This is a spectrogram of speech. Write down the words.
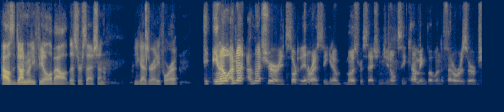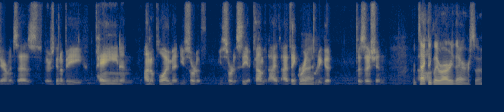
How's Dunwoody feel about this recession? You guys ready for it? You know, I'm not I'm not sure. It's sort of interesting. You know, most recessions you don't see coming, but when the Federal Reserve Chairman says there's going to be pain and unemployment, you sort of you sort of see it coming. I, I think we're in a pretty good position. Well, technically, we're already there. So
